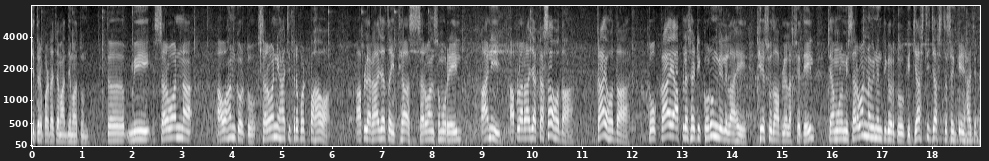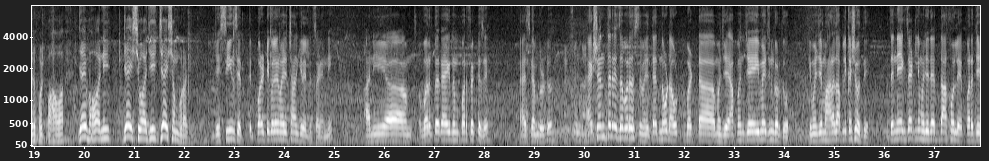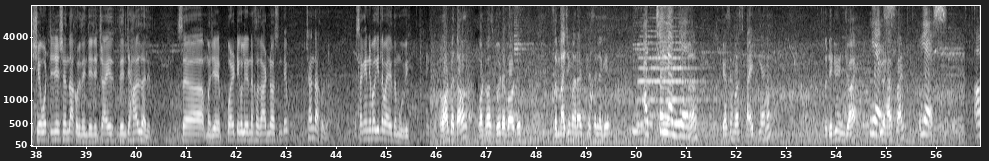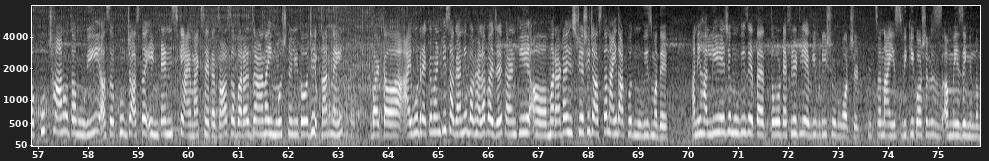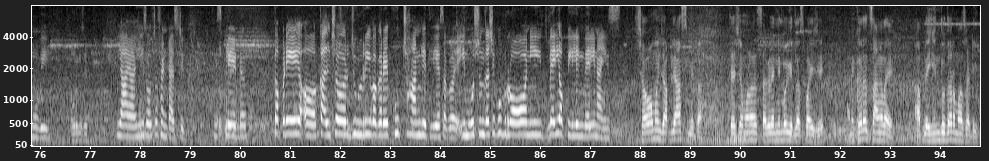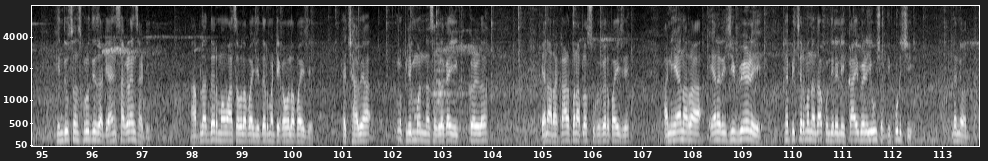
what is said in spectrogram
चित्रपटाच्या माध्यमातून तर मी सर्वांना आवाहन करतो सर्वांनी हा चित्रपट पाहावा. आपल्या राजाचा इतिहास सर्वांसमोर येईल आणि आपला राजा कसा होता काय होता तो काय आपल्यासाठी करून गेलेला आहे हे सुद्धा आपल्या लक्षात येईल. त्यामुळे मी सर्वांना विनंती करतो की जास्तीत जास्त संख्येने हा चित्रपट पाहावा. जय भवानी जय शिवाजी जय शंभूराजी. जे सीन्स आहेत ते पर्टिक्युलर म्हणजे छान केलेले आहेत सगळ्यांनी. आणि वर्क तर काय एकदम परफेक्टच आहे. ॲज कंपेअर टू ॲक्शन तर जबरदस्त आहे म्हणजे त्यात नो डाऊट बट म्हणजे आपण जे इमॅजिन करतो की म्हणजे महाराज आपले कसे होते त्यांनी एक्झॅक्टली म्हणजे त्यात दाखवले परत जे शेवटचे जे क्षण दाखवले त्यांचे जे चाळीस त्यांचे हाल झालेत स म्हणजे पर्टिक्युलर नखं काढणं असून ते छान दाखवले सगळ्यांनी बघितलं पाहिजे एकदा मूवी और बताओ? What was good about it Sambhaji Maharaj कैसे लगे? अच्छे लगे? कैसे मस्त फाइट किया ना? तो did you enjoy Yes. You have fun yes खूप छान होता मूवी असं खूप जास्त इंटेन्स क्लायमॅक्स आहे त्याचा. असं बऱ्याच जणांना इमोशनली तो झेपणार नाही. बट आय वूड रेकमेंड की सगळ्यांनी बघायला पाहिजे. कारण की मराठा हिस्ट्री अशी जास्त नाही दाखवत मूवीजमध्ये आणि हल्ली हे जे मूवीज येत आहेत तो definitely everybody should watch it it's a nice Vicky Kaushal is amazing in the movie Aurangzeb. Yeah yeah he is also fantastic is played कपडे कल्चर ज्वेलरी वगैरे खूप छान घेतली आहे सगळं. इमोशन्स अशी खूप रॉ आणि very appealing very nice Chhaava म्हणजे आपली अस्मिता. त्याच्यामुळं सगळ्यांनी बघितलंच पाहिजे. आणि खरंच चांगलं आहे. आपल्या हिंदू धर्मासाठी हिंदू संस्कृतीसाठी आणि सगळ्यांसाठी आपला धर्म वाचवला पाहिजे धर्म टिकवला पाहिजे. ह्या छाव्या फिल्ममधनं सगळं काही कळलं. येणारा काळ पण आपला सुखकर पाहिजे. आणि येणारा येणारी जी वेळ आहे ह्या पिक्चरमधनं दाखवून दिलेली. काय वेळ येऊ शकते पुढची. धन्यवाद.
